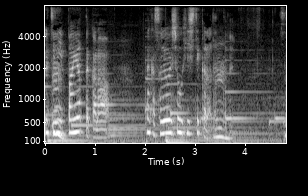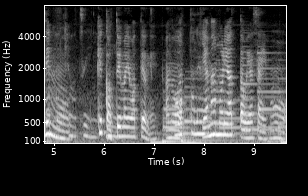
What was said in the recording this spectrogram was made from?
うちにいっぱいあったから、なんかそれを消費してからだったね、うん。でも結構あっという間に終わったよね、あうん。のね。山盛りあったお野菜も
